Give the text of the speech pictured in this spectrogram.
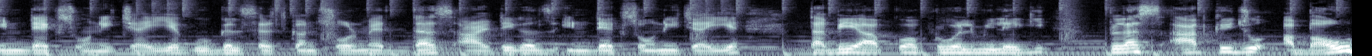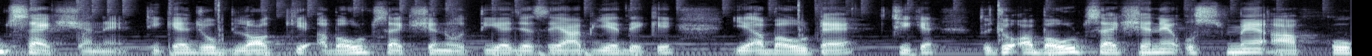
इंडेक्स होनी चाहिए। गूगल सर्च कंसोल में दस आर्टिकल्स इंडेक्स होनी चाहिए, तभी आपको अप्रूवल मिलेगी। प्लस आपकी जो अबाउट सेक्शन है, ठीक है, जो ब्लॉग की अबाउट सेक्शन होती है, जैसे आप ये देखें, ये अबाउट है, ठीक है तो जो अबाउट सेक्शन है, उसमें आपको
